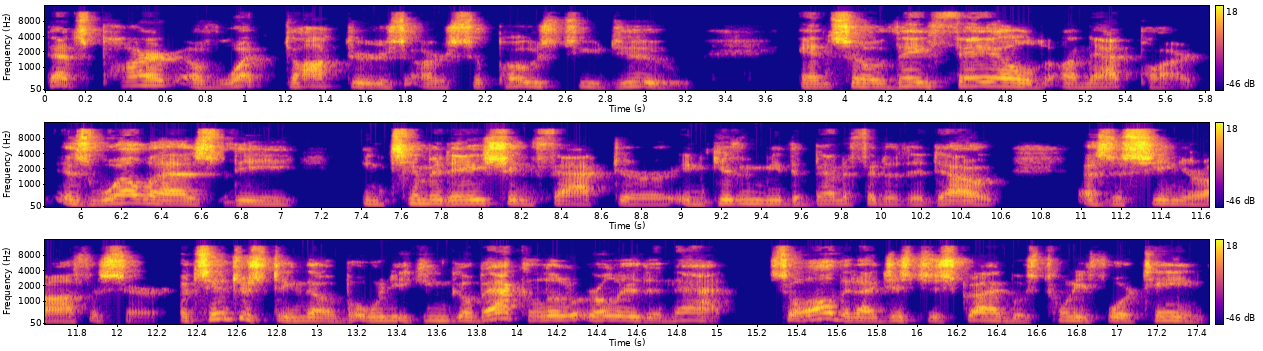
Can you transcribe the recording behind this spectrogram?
That's part of what doctors are supposed to do. And so they failed on that part, as well as the intimidation factor in giving me the benefit of the doubt as a senior officer. It's interesting though, but when you can go back a little earlier than that, so all that I just described was 2014,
